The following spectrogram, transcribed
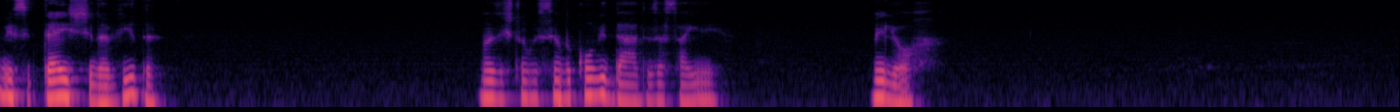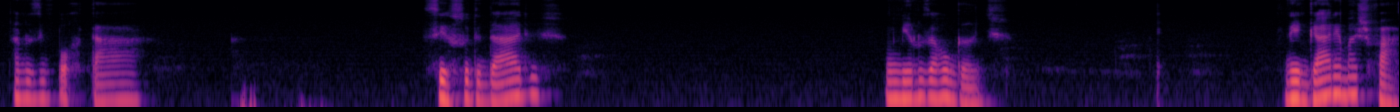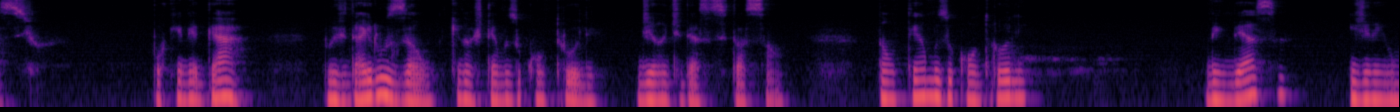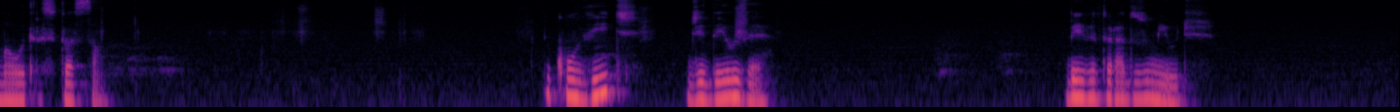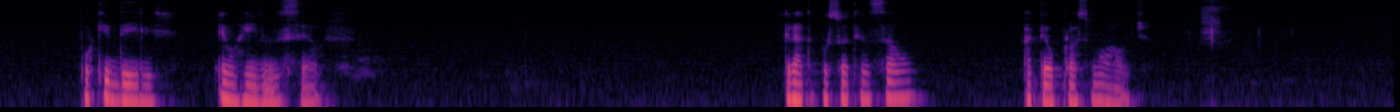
Nesse teste da vida, nós estamos sendo convidados a sair melhor. a nos importar, ser solidários e menos arrogantes. Negar é mais fácil, porque negar nos dá a ilusão que nós temos o controle diante dessa situação. Não temos o controle nem dessa e de nenhuma outra situação. O convite de Deus é: Bem-aventurados humildes, porque deles é o reino dos céus. Grato por sua atenção. Até o próximo áudio.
